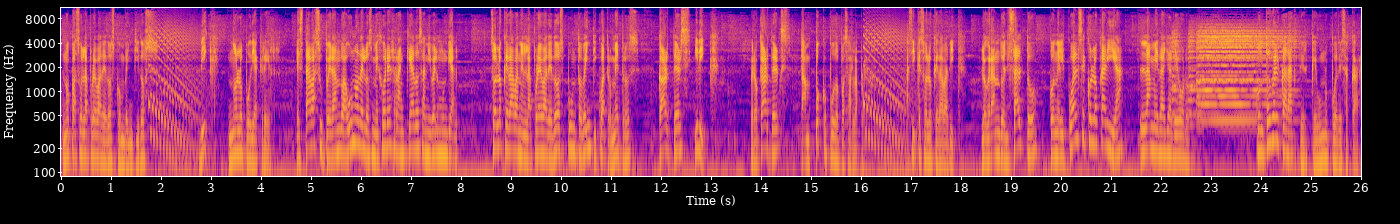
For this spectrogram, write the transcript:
no pasó la prueba de 2,22. Dick no lo podía creer. Estaba superando a uno de los mejores ranqueados a nivel mundial. Solo quedaban en la prueba de 2.24 metros Carters y Dick. Pero Carters tampoco pudo pasar la prueba. Así que solo quedaba Dick, logrando el salto con el cual se colocaría la medalla de oro. Con todo el carácter que uno puede sacar,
